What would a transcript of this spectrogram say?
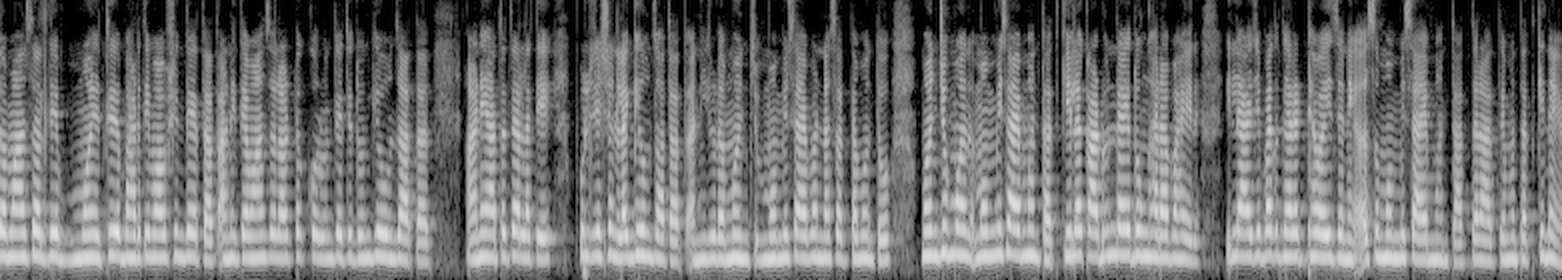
तर माणसाला ते म ते भारती मावशीन देतात आणि त्या माणसाला अटक करून ते तिथून घेऊन जातात. आणि आता त्याला ते पोलीस स्टेशनला घेऊन जातात. आणि इकडं मंजू मम्मी साहेबांना सत्ता म्हणतो मंजू म मम्मी साहेब म्हणतात की हिला काढून द्या दोन घराबाहेर हिला अजिबात घरात ठेवायचं नाही असं मम्मी साहेब म्हणतात. तर ते म्हणतात की नाही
